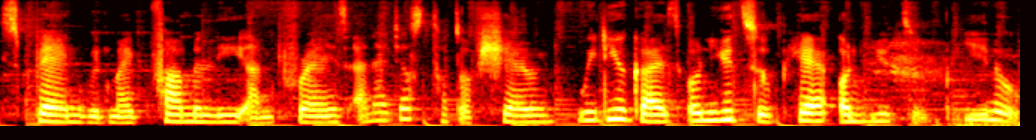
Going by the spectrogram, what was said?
spend with my family and friends. And i just thought of sharing with you guys on youtube here on youtube you know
